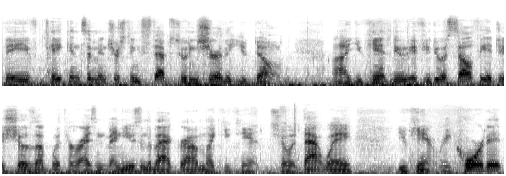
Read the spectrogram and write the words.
they've taken some interesting steps to ensure that you don't. Uh, you can't do if you do a selfie, it just shows up with Horizon venues in the background. Like you can't show it that way. You can't record it.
